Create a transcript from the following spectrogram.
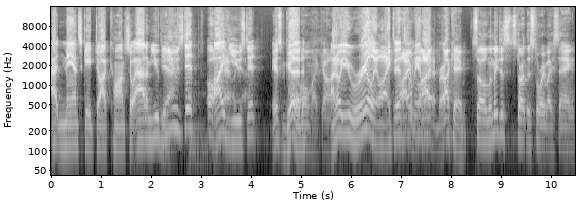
at manscaped.com. So, Adam, you've Yeah. used it. Oh, I've used yeah. it. It's good. Oh my God. I know you really liked it. Tell I- me about I- it, bro. Okay, so let me just start this story by saying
